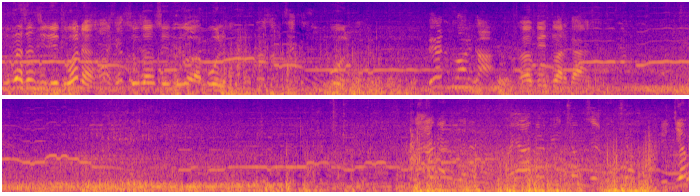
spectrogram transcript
સુદર્શન સીધું હો ને? સુદર્શન જો આ ફૂલ. ફૂલ. બેટ દ્વારકા. બીજમ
